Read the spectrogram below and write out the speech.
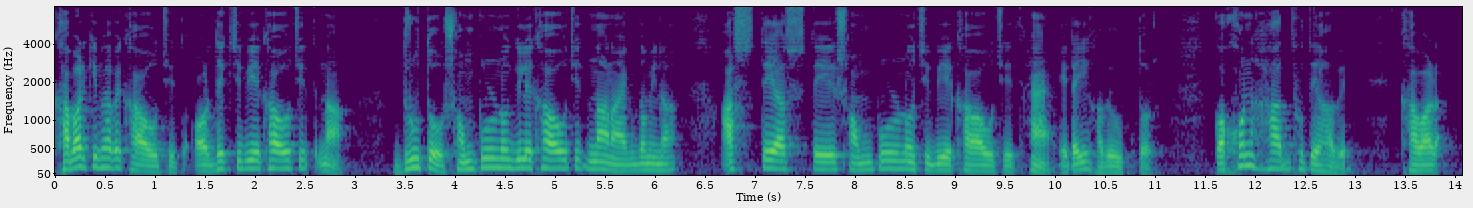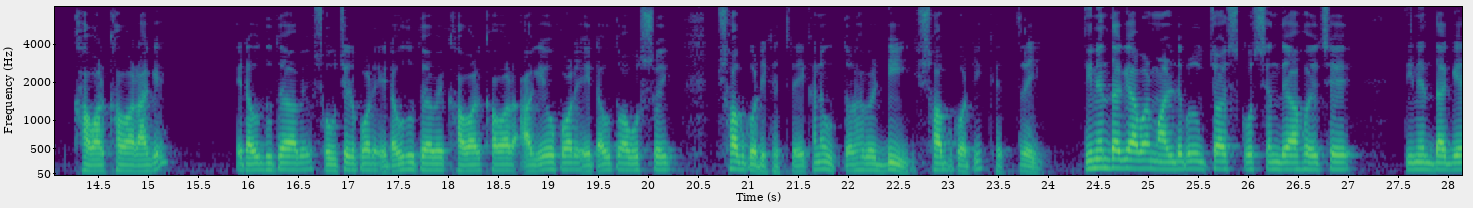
খাবার কীভাবে খাওয়া উচিত? অর্ধেক চিবিয়ে খাওয়া উচিত? না। দ্রুত সম্পূর্ণ গিলে খাওয়া উচিত? না না, একদমই না। আস্তে আস্তে সম্পূর্ণ চিবিয়ে খাওয়া উচিত। হ্যাঁ এটাই হবে উত্তর। কখন হাত ধুতে হবে? খাওয়ার খাওয়ার খাওয়ার আগে এটাও ধুতে হবে, শৌচের পরে এটাও ধুতে হবে খাওয়ার খাওয়ার আগেও পরে এটাও তো অবশ্যই সবকটি ক্ষেত্রে। এখানে উত্তর হবে ডি সবকটি ক্ষেত্রেই। তিনের দাগে আবার মাল্টিপল চয়েস কোশ্চেন দেওয়া হয়েছে। তিনের দাগে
